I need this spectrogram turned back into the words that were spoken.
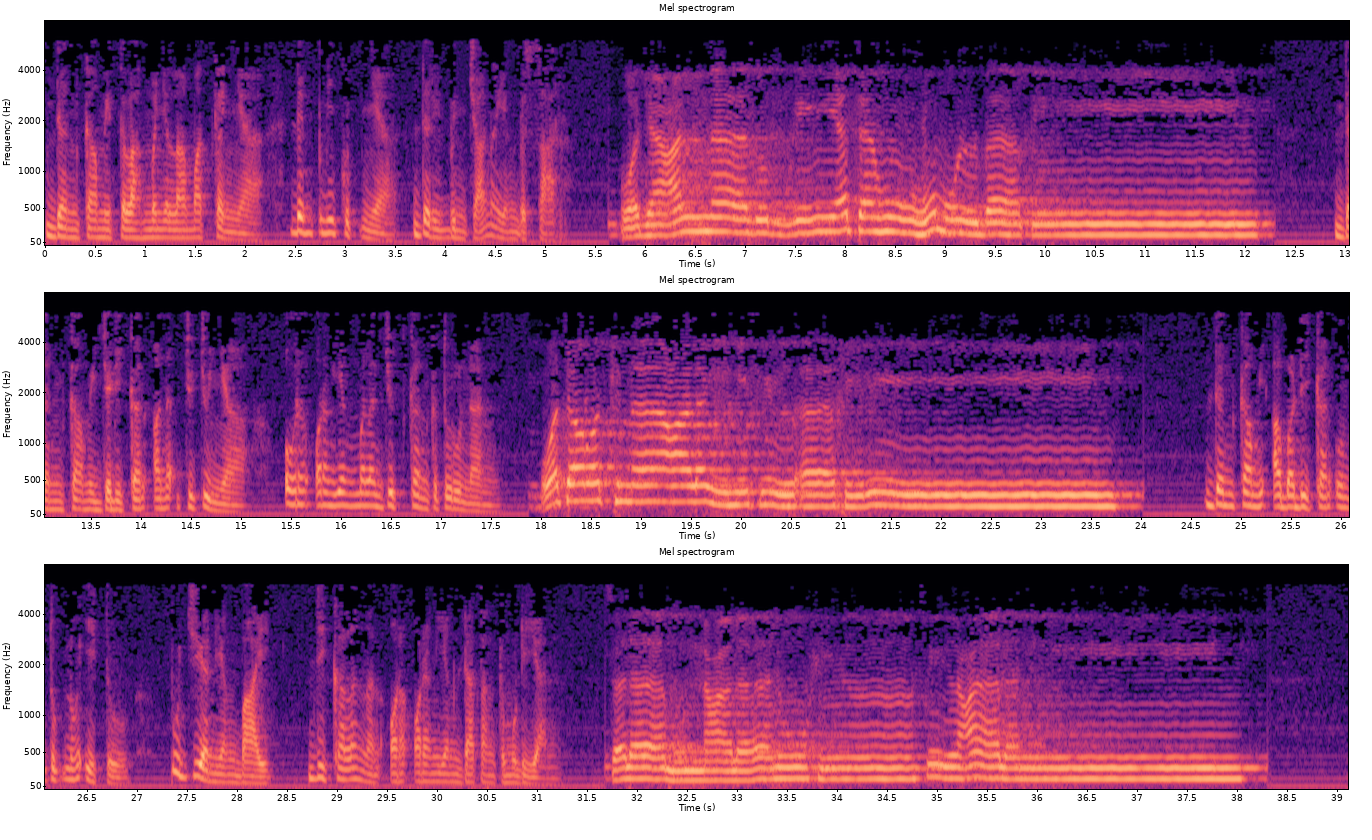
Dan kami telah menyelamatkannya dan pengikutnya dari bencana yang besar. Dan kami jadikan anak cucunya orang-orang yang melanjutkan keturunan. وتركنا عليه في الآخرين Dan kami abadikan untuk Nuh itu pujian yang baik di kalangan orang-orang yang datang kemudian. سلام على نوح في العالمين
